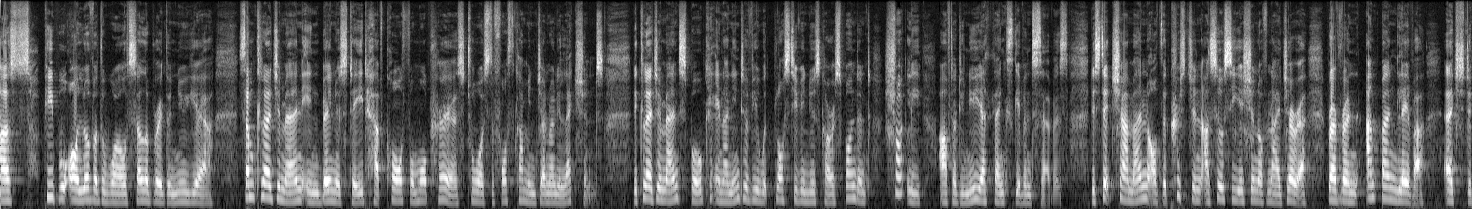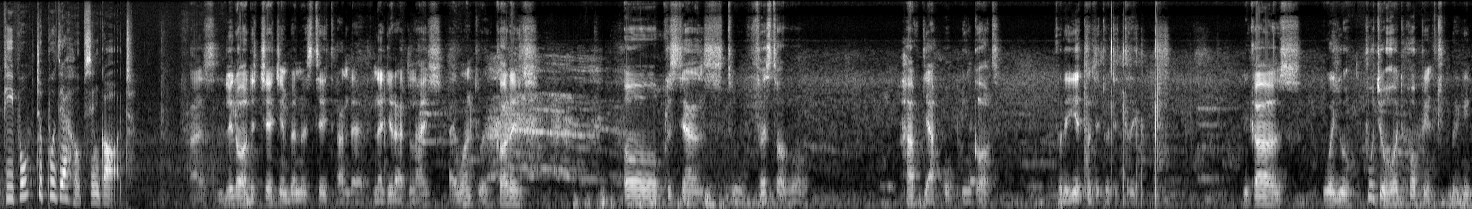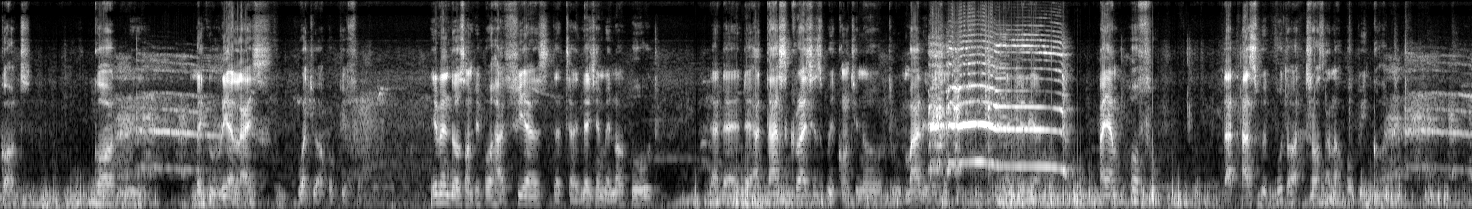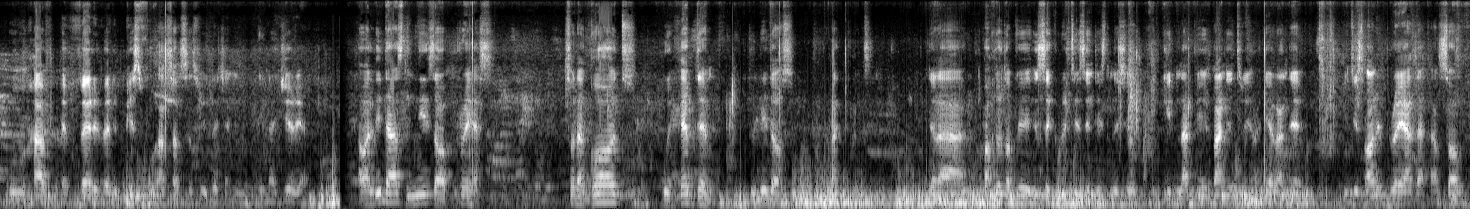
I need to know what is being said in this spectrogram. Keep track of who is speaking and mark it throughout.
Speaker 1: As people all over the world celebrate the new year, some clergymen in Benue State have called for more prayers towards the forthcoming general elections. The clergyman spoke in an interview with Plus TV News correspondent shortly after the New Year Thanksgiving service. The state chairman of the Christian Association of Nigeria, Reverend Akpen Leva, urged the people to put their hopes in God.
Speaker 2: As leader of the church in Benue State and uh, Nigeria at large, I want to encourage all Christians to, first of all, have their hope in God for the year 2023. Because when you put your hope in, in God, God will make you realize what you are hoping for. Even though some people have fears that uh, election may not hold, that the, the attacks crisis will continue to mar relations in Nigeria. I am hopeful that as we put our trust and our hope in God, we will have a very, very peaceful and successful election in, in Nigeria. Our leaders need our prayers so that God will help them to lead us to the right there are pockets of insecurities in this nation, kidnapping, banditry here and there. It is only prayer that can solve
